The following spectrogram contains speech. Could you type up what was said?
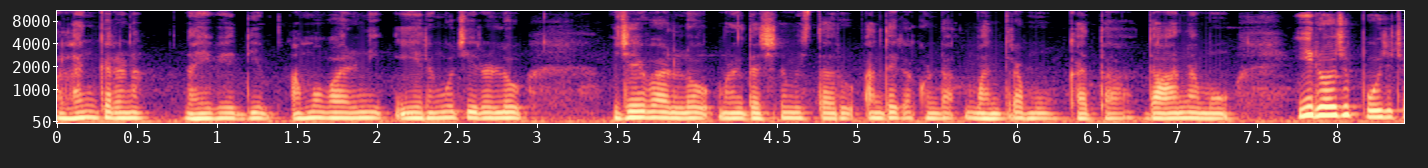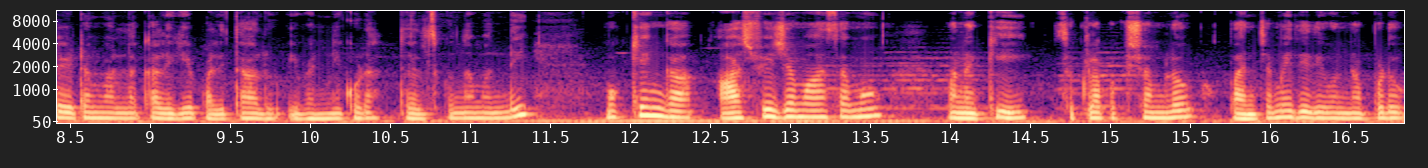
అలంకరణ నైవేద్యం అమ్మవారిని ఈ రంగు చీరలో విజయవాడలో మనకు దర్శనమిస్తారు. అంతేకాకుండా మంత్రము కథ దానము ఈరోజు పూజ చేయటం వల్ల కలిగే ఫలితాలు ఇవన్నీ కూడా తెలుసుకుందామండి. ముఖ్యంగా ఆశ్వీజ మాసము మనకి శుక్లపక్షంలో పంచమి తిథి ఉన్నప్పుడు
